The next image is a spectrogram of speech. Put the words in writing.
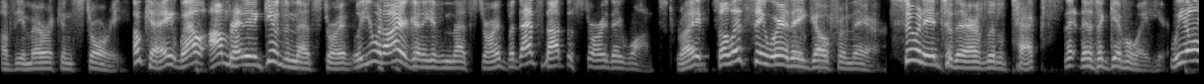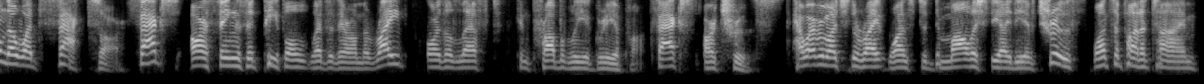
of the American story. Okay, well, I'm ready to give them that story. Well, you and I are going to give them that story, but that's not the story they want, right? So let's see where they go from there. Soon into their little text, there's a giveaway here. We all know what facts are. Facts are things that people, whether they're on the right or the left, can probably agree upon. Facts are truths. However much the right wants to demolish the idea of truth, once upon a time,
